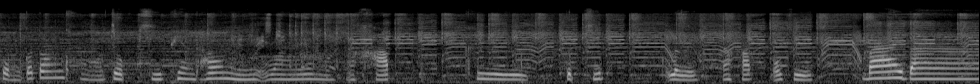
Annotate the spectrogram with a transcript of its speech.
ผมก็ต้องขอจบคลิปเพียงเท่านี้วางลงนะครับ คือจบคลิปเลยนะครับ โอเคบายบาย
